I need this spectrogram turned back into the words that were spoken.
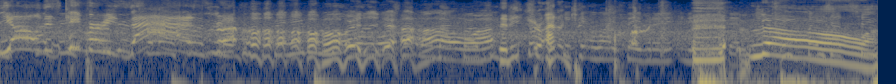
Yo, this keeper is ass, bro. Yo. Did he try to kick away, Stephen, in, in. No.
